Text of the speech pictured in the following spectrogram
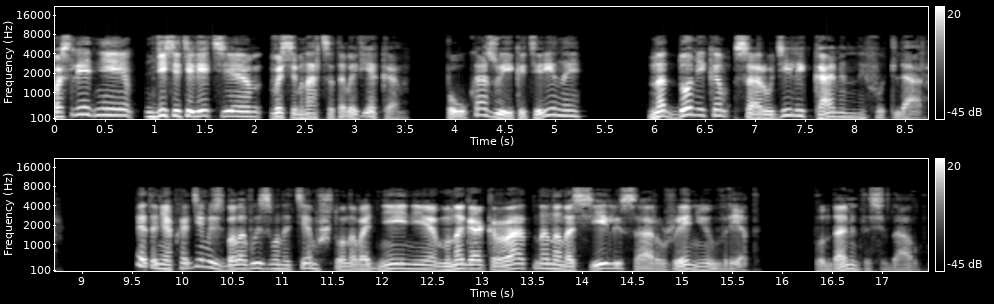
Последние десятилетия XVIII века по указу Екатерины над домиком соорудили каменный футляр. Эта необходимость была вызвана тем, что наводнения многократно наносили сооружению вред. Фундамент оседал.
